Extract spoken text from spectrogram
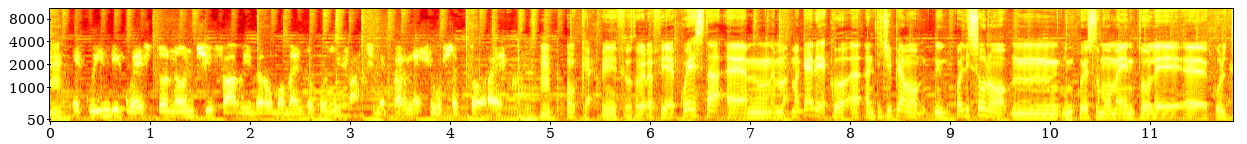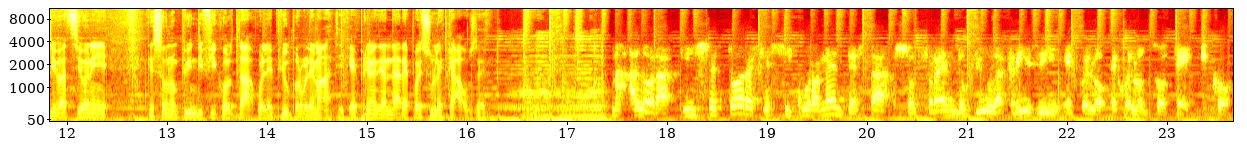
mm. e quindi questo non ci fa vivere un momento così facile per nessun settore. Ecco. Mm, ok, quindi fotografia è questa. Eh, magari ecco, eh, anticipiamo quali sono mh, mm, in questo momento le eh, coltivazioni che sono più in difficoltà, quelle più problematiche, prima di andare poi sulle cause? Ma allora, il settore che sicuramente sta soffrendo più la crisi è quello, è quello zootecnico,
